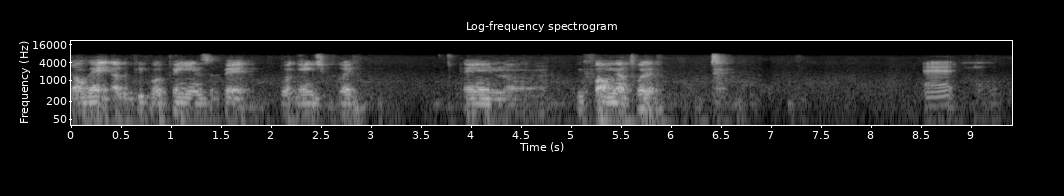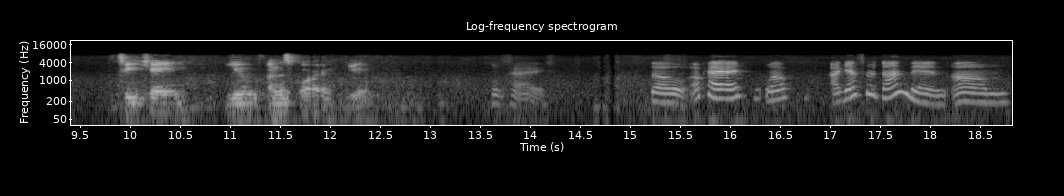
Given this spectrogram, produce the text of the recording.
Don't let other people's opinions affect what games you play. And uh, you can follow me on Twitter. At TKU underscore U. Okay. So, okay. Well, I guess we're done then. Um,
